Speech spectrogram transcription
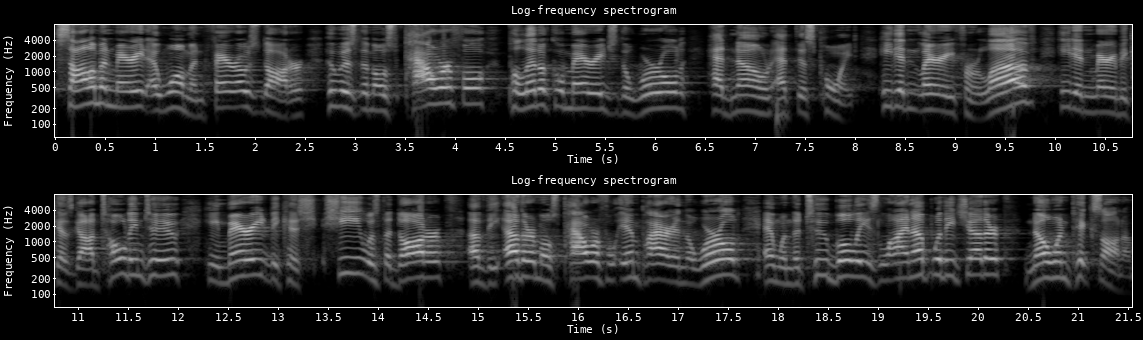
Solomon married a woman, Pharaoh's daughter, who was the most powerful political marriage the world had known at this point. He didn't marry for love. He didn't marry because God told him to. He married because she was the daughter of the other most powerful empire in the world. And when the two bullies line up with each other, no one picks on them.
